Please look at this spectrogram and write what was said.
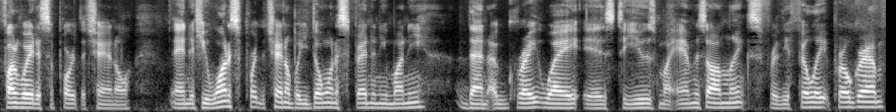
fun way to support the channel. And if you want to support the channel, but you don't want to spend any money, then a great way is to use my Amazon links for the affiliate program.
